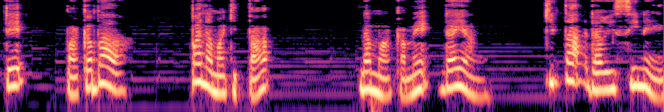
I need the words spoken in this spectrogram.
te, apa khabar? Apa nama kita? Nama kami Dayang. Kita dari sini.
